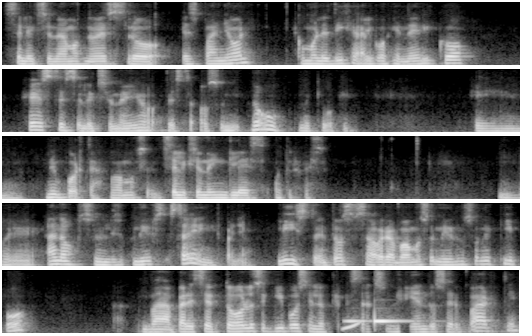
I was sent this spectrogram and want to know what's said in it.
Seleccionamos nuestro español. Como les dije, algo genérico. Este seleccioné yo de Estados Unidos. No, me equivoqué. Eh, no importa, vamos, seleccioné inglés otra vez. ah, no, está bien en español. Listo, entonces ahora vamos a unirnos a un equipo. Va a aparecer todos los equipos en los que me están sugiriendo ser parte.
